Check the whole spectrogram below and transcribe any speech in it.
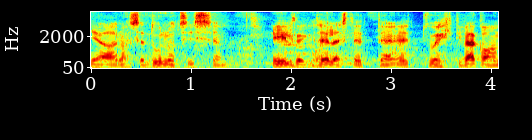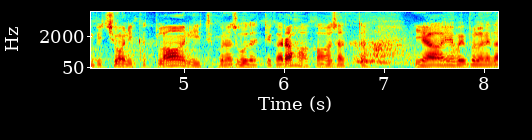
ja noh, see on tulnud siis äh, eelkõige sellest, et, et võeti väga ambitsioonikad plaanid, kuna suudeti ka raha kaasata. Ja, ja võib-olla need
